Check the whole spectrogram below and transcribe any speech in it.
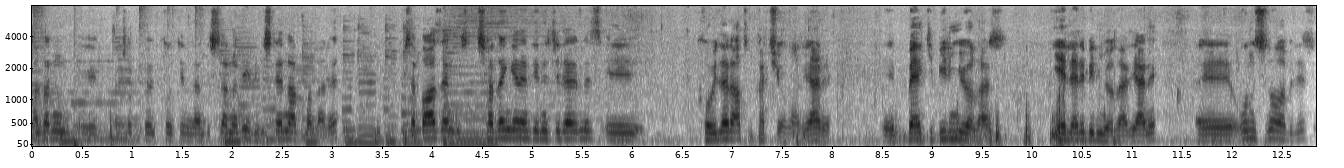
kazanın e, çöp konteynerlerin dışlarına değil de içlerine atmaları. İşte bazen dışarıdan gelen denizcilerimiz e, koyları atıp kaçıyorlar yani. E, belki bilmiyorlar, yerleri bilmiyorlar yani. E, onun için olabilir.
